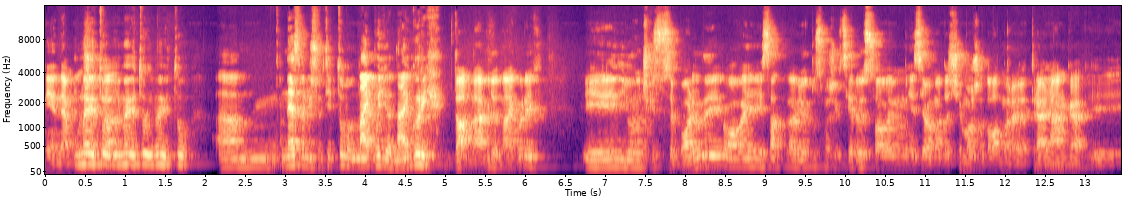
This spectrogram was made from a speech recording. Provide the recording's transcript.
nije nemoguće Imaju tu, da... imaju tu, imaju tu um, nezvaničnu titulu najbolji od najgorih. Da, najbolji od najgorih. I junački su se borili, ovaj, i sad na YouTube smo živcirali sa ovim izjavama da će možda da odmore Treja Younga i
